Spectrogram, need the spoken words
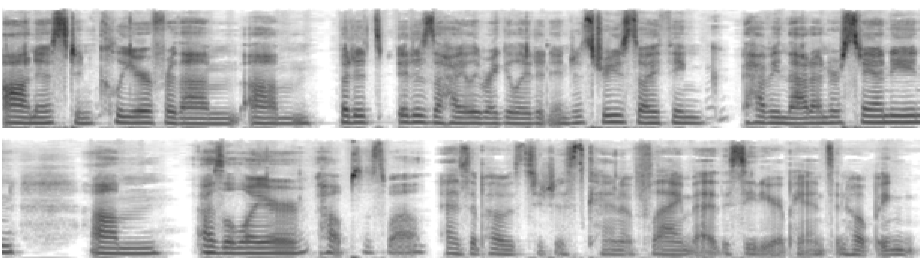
honest and clear for them. Um, but it's it is a highly regulated industry, so I think having that understanding um, as a lawyer helps as well. As opposed to just kind of flying by the seat of your pants and hoping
